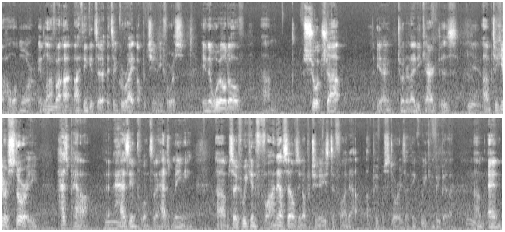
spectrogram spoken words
a whole lot more in life. I, I- I think it's a it's a great opportunity for us in a world of um, short, sharp, you know, 280 characters. Yeah. Um, to hear a story has power, it has influence, and it has meaning. Um, so if we can find ourselves in opportunities to find out other people's stories, I think we can be better, um, and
